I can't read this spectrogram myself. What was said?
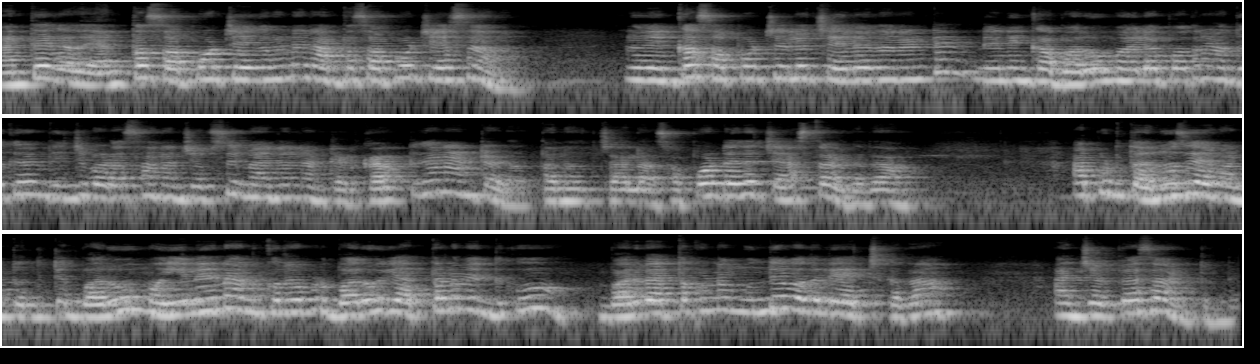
అంతే కదా ఎంత సపోర్ట్ చేయగలను నేను అంత సపోర్ట్ చేశాను. నువ్వు ఇంకా సపోర్ట్ చేయలేదు చేయలేదని అంటే నేను ఇంకా బరువు మొయ్యలేకపోతున్నాను అందుకే నేను దించి పడేస్తానని చెప్పి ఇమాన్యుల్ అంటాడు. కరెక్ట్గానే అంటాడు. తను చాలా సపోర్ట్ అయితే చేస్తాడు కదా. అప్పుడు తనుజ ఏమంటుంది అంటే బరువు మొయ్యలేని అనుకున్నప్పుడు బరువు ఎత్తడం ఎందుకు? బరువు ఎత్తకుండా ముందే వదిలేయచ్చు కదా. అని చెప్పేసి అంటుంది.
